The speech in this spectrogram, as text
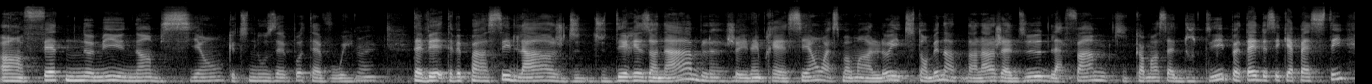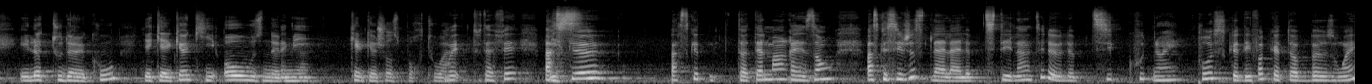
a en fait nommé une ambition que tu n'osais pas t'avouer. Tu avais, passé l'âge du, déraisonnable, j'ai l'impression, à ce moment-là, et tu tombais dans, l'âge adulte, la femme qui commence à douter peut-être de ses capacités, et là, tout d'un coup, il y a quelqu'un qui ose nommer quelque chose pour toi. Oui, tout à fait. Parce que parce que tu as tellement raison. Parce que c'est juste le petit élan, tu sais, le, petit coup de pouce que des fois que tu as besoin.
